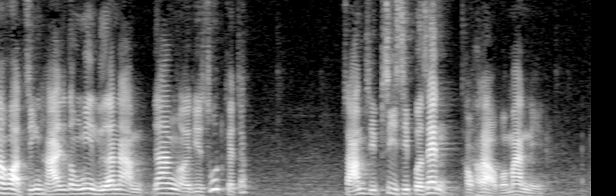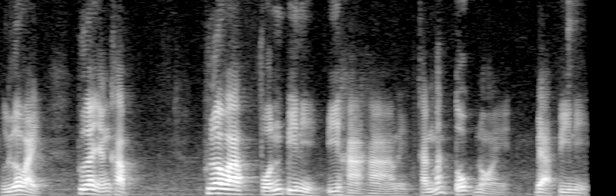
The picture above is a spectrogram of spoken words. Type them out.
มาฮอดสิงหาจะต้องมีเหลือน้ำย่างหน่อยที่สุดก็จะ30 40เปอร์เซ็นต์ข่าวๆประมาณนี้เหลือไว้เพื่ออย่างครับ เพื่อว่าฝนปีนี้ปีห้าห้าเนี่ยคันมันตกหน่อยแบบปีนี้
